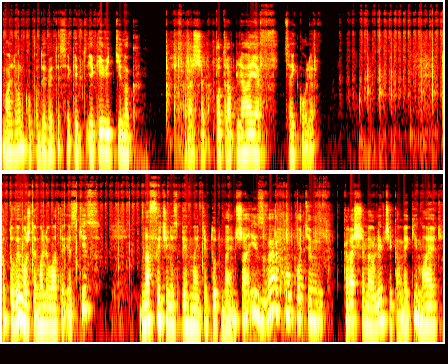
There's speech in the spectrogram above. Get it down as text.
малюнку, подивитися, який, який відтінок краще потрапляє в цей колір. Тобто ви можете малювати ескіз, насиченість пігментів тут менша, і зверху потім кращими олівчиками, які мають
